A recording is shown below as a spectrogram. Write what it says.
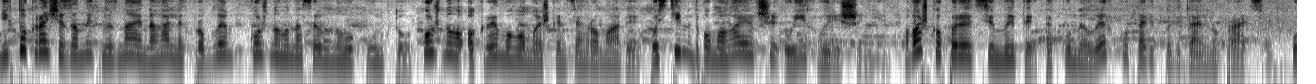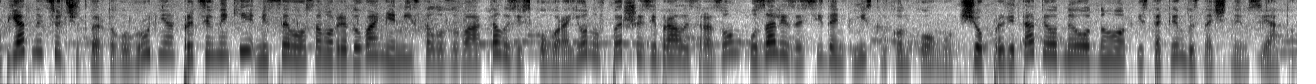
Ніхто краще за них не знає нагальних проблем кожного населеного пункту, кожного окремого мешканця громади, постійно допомагаючи у їх вирішенні. Важко переоцінити таку нелегку та відповідальну працю. У п'ятницю, 4 грудня, працівники місцевого самоврядування міста Лозова та Лозівського району вперше зібрались разом у залі засідань міськвиконкому, щоб привітати одне одного із таким визначним святом.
